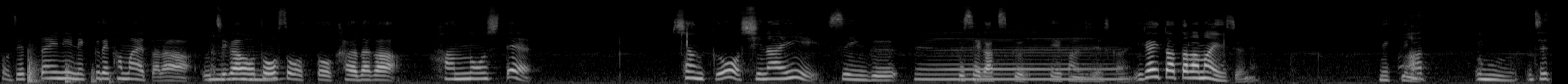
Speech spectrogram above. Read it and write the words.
そう絶対にネックで構えたら内側を通そうと体が反応してシャンクをしないスイング癖がつくっていう感じですかね。意外と当たらないですよね。ネックに。うん絶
